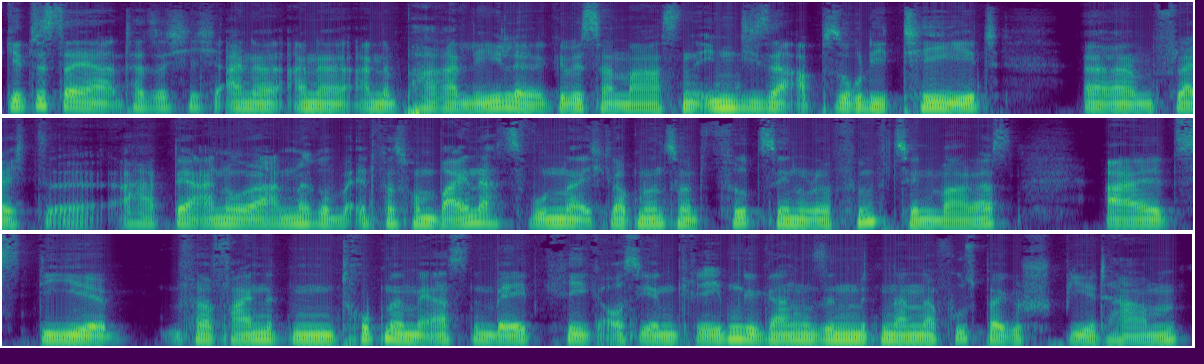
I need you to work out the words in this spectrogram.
gibt es da ja tatsächlich eine, eine, eine Parallele gewissermaßen in dieser Absurdität. Ähm, vielleicht äh, hat der eine oder andere etwas vom Weihnachtswunder, ich glaube 1914 oder 15 war das, als die verfeindeten Truppen im Ersten Weltkrieg aus ihren Gräben gegangen sind, miteinander Fußball gespielt haben.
